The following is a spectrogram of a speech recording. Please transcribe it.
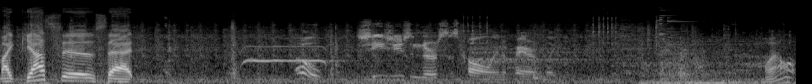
my guess is that Oh, she's using nurse's calling apparently. Well.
